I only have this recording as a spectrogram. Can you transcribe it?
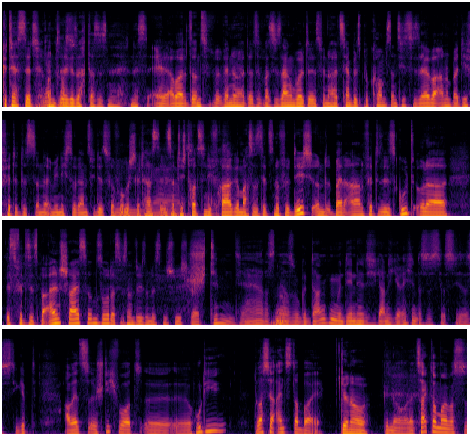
getestet Ja, und äh, gesagt, das ist eine, eine L. Aber sonst, wenn du halt, das, was ich sagen wollte, ist, wenn du halt Samples bekommst, dann ziehst du sie selber an und bei dir fittet es dann irgendwie nicht so ganz, wie du es dir vorgestellt hast. ja, dann ist natürlich trotzdem die Frage, machst du es jetzt nur für dich und bei den anderen fittet es gut oder ist fittet es jetzt bei allen scheiße und so? Das ist natürlich so ein bisschen die Schwierigkeit. Stimmt, ja, ja, das sind Ja. ja. so Gedanken, mit denen hätte ich gar nicht gerechnet, dass es, dass, dass es die gibt. Aber jetzt äh, Stichwort äh, äh, Hoodie, du hast ja eins dabei. Genau. Genau, dann zeig doch mal, was du,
